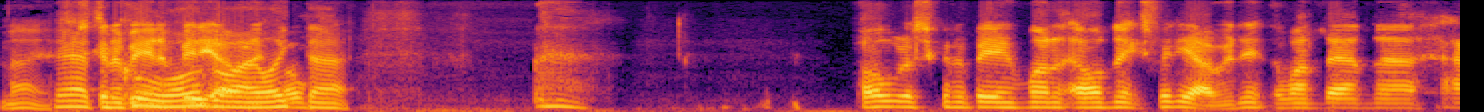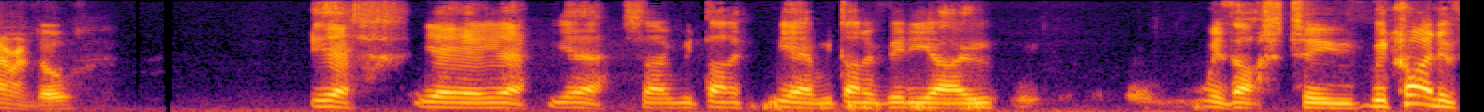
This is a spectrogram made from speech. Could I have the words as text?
nice yeah, it's a gonna cool be in a logo. video, I like that. Oh, it's going to be in one our next video, isn't it? The one down uh, Arundel. Yes, yeah, yeah, yeah, yeah. So we've done a yeah, we've done a video with us too. We kind of,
